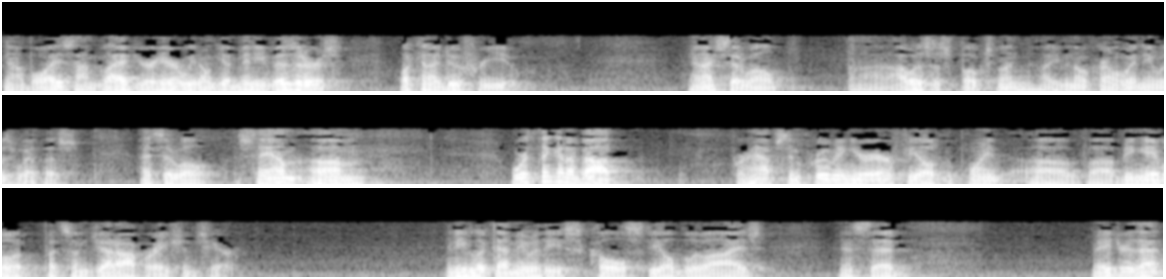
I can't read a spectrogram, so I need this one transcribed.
Now, boys, I'm glad you're here. We don't get many visitors. What can I do for you? And I said, Well, uh, I was a spokesman, uh, even though Colonel Whitney was with us. I said, Well, Sam, um, we're thinking about perhaps improving your airfield to the point of uh, being able to put some jet operations here. And he looked at me with these cold steel blue eyes and said, Major, that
